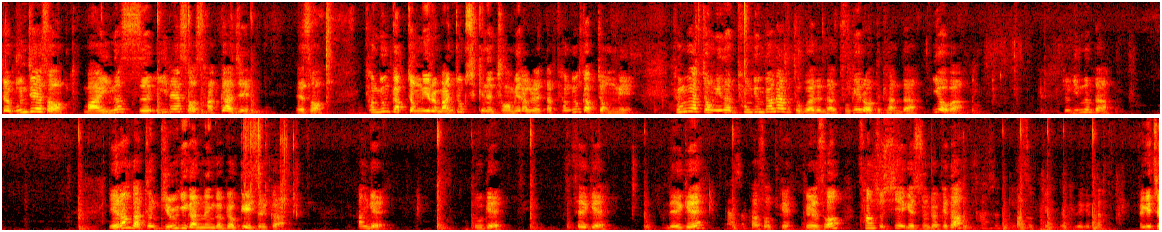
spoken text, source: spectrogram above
자 문제에서 마이너스 1에서 4까지 에서 평균값 정리를 만족시키는 점이라 그랬다. 평균값 정리. 평균값 정리는 평균 변화부터 구해야 된다. 두 개를 어떻게 한다? 이어봐. 쭉 있는다. 얘랑 같은 기울기 갖는 거 몇 개 있을까? 한 개, 두 개, 세 개, 네 개, 다섯 다섯 개. 그래서 상수 C의 개수는 몇 개다? 다섯 개. 다섯 개. 이렇게 되겠다. 알겠지?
